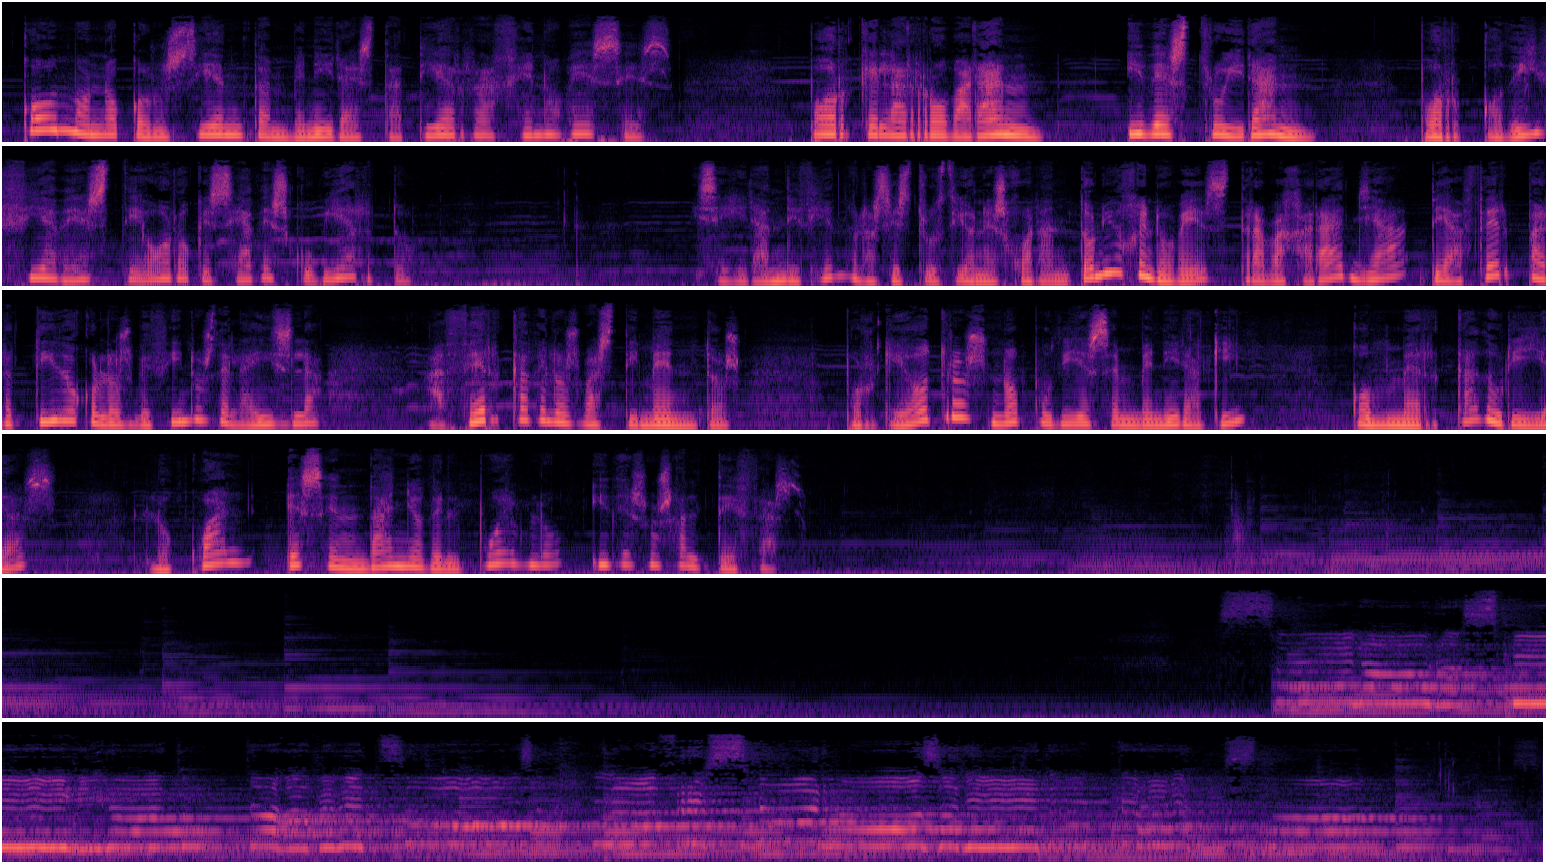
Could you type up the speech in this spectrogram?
como no consientan venir a esta tierra genoveses, porque la robarán y destruirán por codicia de este oro que se ha descubierto. Y seguirán diciendo las instrucciones. Juan Antonio Genovés trabajará ya de hacer partido con los vecinos de la isla acerca de los bastimentos, porque otros no pudiesen venir aquí con mercadurías lo cual es en daño del pueblo y de sus altezas.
